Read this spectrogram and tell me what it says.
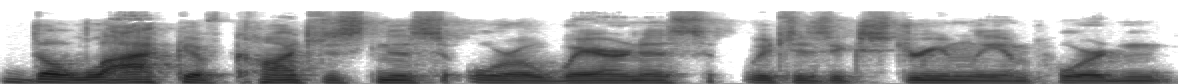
the lack of consciousness or awareness, which is extremely important.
